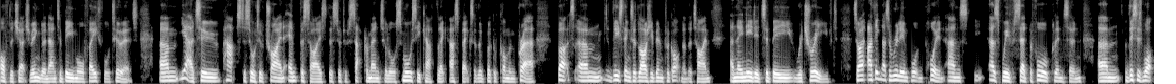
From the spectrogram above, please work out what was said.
of the Church of England and to be more faithful to it. Um, yeah, to perhaps to sort of try and emphasize the sort of sacramental or small c Catholic aspects of the Book of Common Prayer but um, these things had largely been forgotten at the time and they needed to be retrieved. So I, I think that's a really important point. And as we've said before, Clinton, um, this is what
